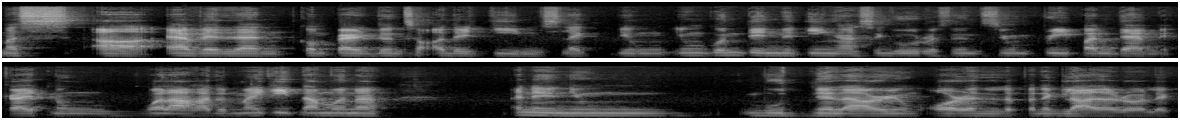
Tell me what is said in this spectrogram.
mas uh, evident compared dun sa other teams. Like, yung, yung continuity nga siguro since yung pre-pandemic, kahit nung wala ka dun, makikita mo na, ano yun, yung mood nila or yung aura nila pa naglalaro. Like,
